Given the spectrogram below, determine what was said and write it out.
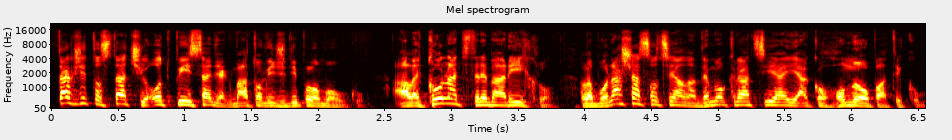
Takže to stačí odpísať, jak Matovič diplomovku. Ale konať treba rýchlo, lebo naša sociálna demokracia je ako homeopatikum.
